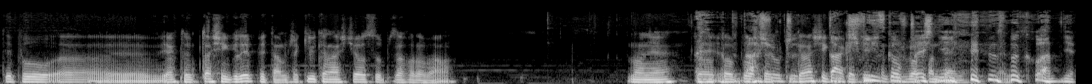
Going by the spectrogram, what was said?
typu, e, jak to ptasie grypy tam, że kilkanaście osób zachorowało. No nie? To, to było Ptasią, przed czy, kilkanaście, tak, świńską wcześniej. Dokładnie.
